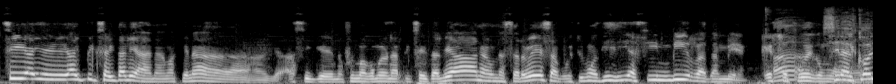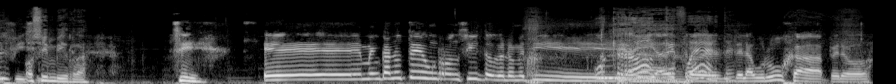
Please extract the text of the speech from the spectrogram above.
Sí, hay, hay pizza italiana, más que nada. Así que nos fuimos a comer una pizza italiana, una cerveza, porque estuvimos 10 días sin birra también. Eso Ah, fue como. ¿Sin alcohol difícil. o sin birra? Sí. Eh, me encanuté un roncito que lo metí Un ron, qué fuerte. de, de la burbuja, pero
